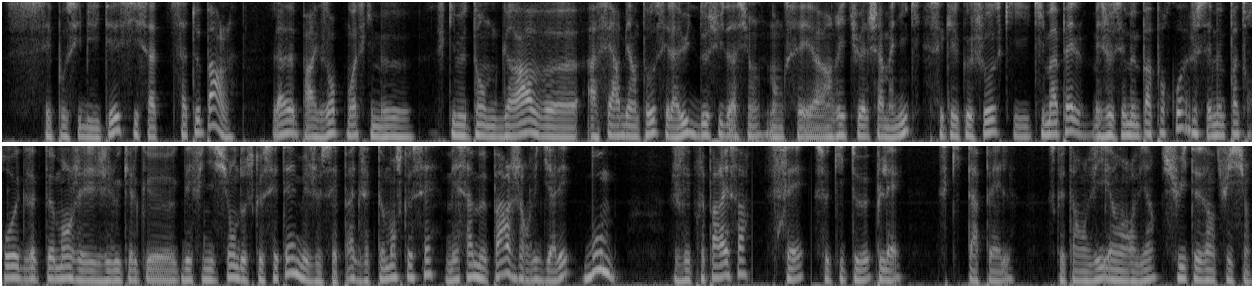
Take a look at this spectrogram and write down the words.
ces possibilités si ça te parle. Là, par exemple, moi, ce qui me, ce qui me tente grave euh, à faire bientôt, c'est la hutte de sudation. Donc c'est un rituel chamanique. C'est quelque chose qui, m'appelle, mais je sais même pas pourquoi. Je sais même pas trop exactement. J'ai lu quelques définitions de ce que c'était, mais je sais pas exactement ce que c'est. Mais ça me parle, j'ai envie d'y aller. Boum, je vais préparer ça. Fais ce qui te plaît, ce qui t'appelle, ce que tu as envie et on revient. Suis tes intuitions.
